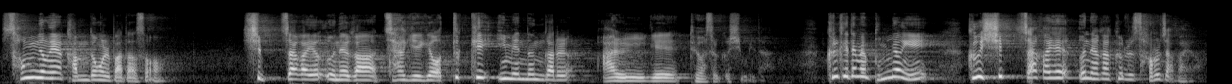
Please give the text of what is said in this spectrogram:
성령의 감동을 받아서 십자가의 은혜가 자기에게 어떻게 임했는가를 알게 되었을 것입니다 그렇게 되면 분명히 그 십자가의 은혜가 그를 사로잡아요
